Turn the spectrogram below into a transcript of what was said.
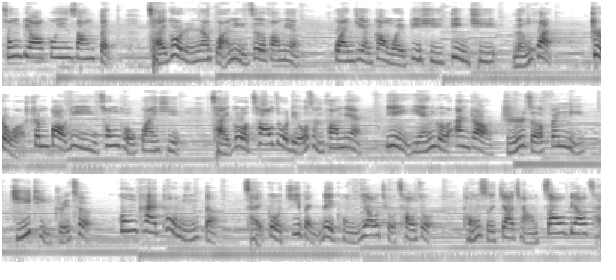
中标供应商等。采购人员管理这方面，关键岗位必须定期轮换。自我申报利益冲突关系，采购操作流程方面应严格按照职责分离、集体决策、公开透明等采购基本内控要求操作，同时加强招标采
